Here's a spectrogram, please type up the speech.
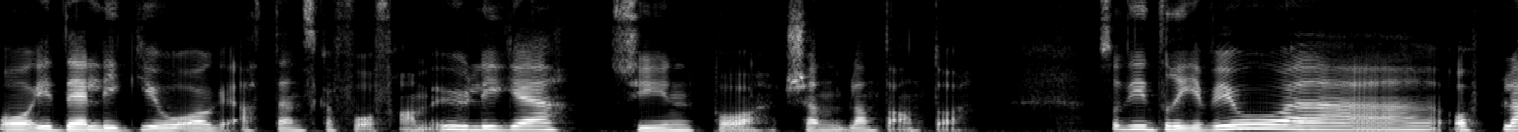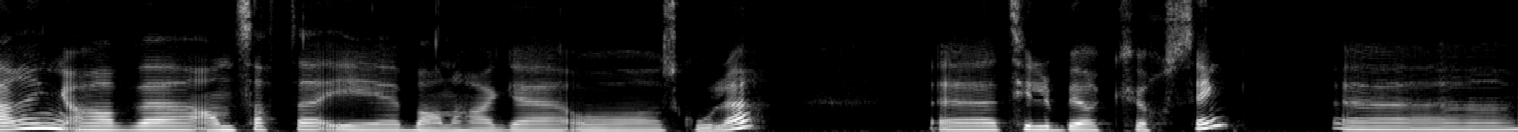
Og i det ligger jo òg at den skal få fram ulike syn på kjønn, blant annet. Da. Så de driver jo eh, opplæring av eh, ansatte i barnehage og skole. Eh, tilbyr kursing. Eh,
